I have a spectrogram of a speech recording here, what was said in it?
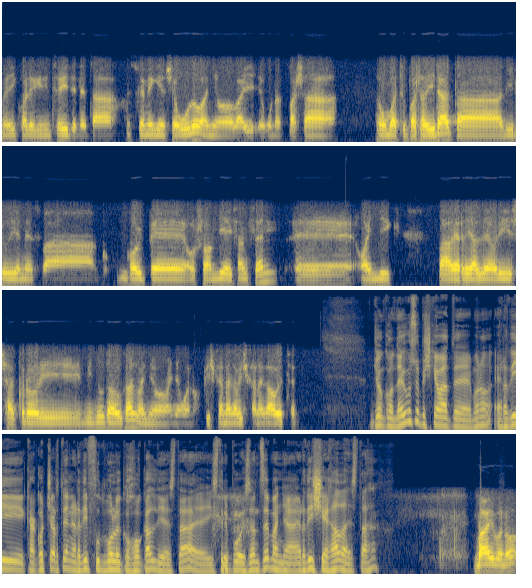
medikoarekin hitz egiten eta ez genekien seguro, baina bai, egunak pasa, egun batzu pasa dira, eta dirudienez ba, golpe oso handia izan zen, e, oaindik ba, berrialde hori, sakro hori minuta dukaz, baina, baina bueno, pixkanaka, pixkanaka hobetzen. Jon, konta eguzu pixka bat, eh, bueno, erdi kakotxarten, erdi futboleko jokaldi, ez da? E, iztripua izan zen, baina erdi segada, ez da? Bai, bueno,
